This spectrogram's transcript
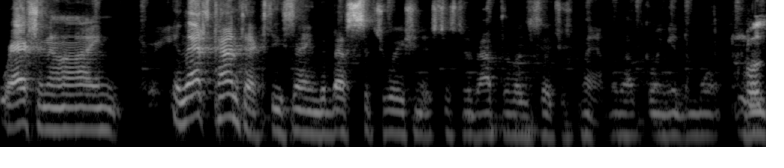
rationale. In that context, he's saying the best situation is just to adopt the legislature's plan without going into more. Well,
